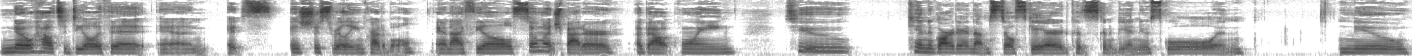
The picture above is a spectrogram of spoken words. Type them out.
know how to deal with it. And it's it's just really incredible and I feel so much better about going to kindergarten. I'm still scared cuz it's going to be a new school and new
